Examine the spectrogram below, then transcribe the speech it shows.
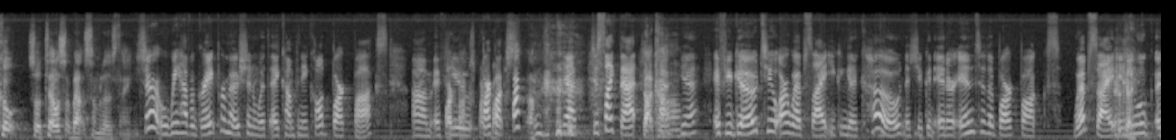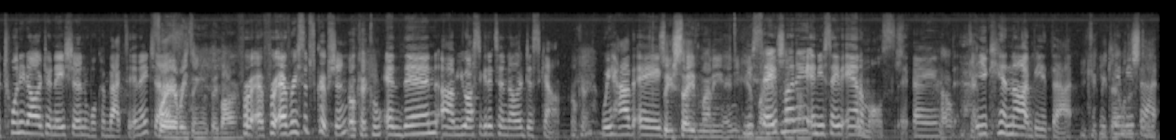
Cool. So tell us about some of those things. Sure. Well, we have a great promotion with a company called BarkBox. Um, if you BarkBox, BarkBox. Bark- yeah, just like that. Yeah. If you go to our website, you can get a code that you can enter into the BarkBox website, and you will a twenty dollar donation will come back to NHS For everything that they buy? for for every subscription. Okay, cool. And then um, you also get a ten dollar discount. Okay. We have a So you save money and you you give money. at save money and you save animals. And How- you can't- you cannot beat that. You can't beat that with a that.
